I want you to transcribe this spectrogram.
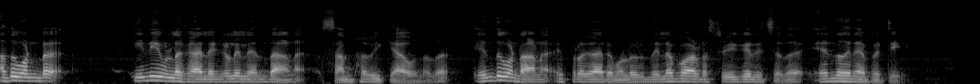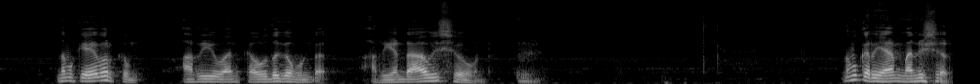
അതുകൊണ്ട് ഇനിയുള്ള കാലങ്ങളിൽ എന്താണ് സംഭവിക്കാവുന്നത്? എന്തുകൊണ്ടാണ് ഇപ്രകാരമുള്ളൊരു നിലപാട് സ്വീകരിച്ചത് എന്നതിനെപ്പറ്റി നമുക്ക് ഏവർക്കും അറിയുവാൻ കൗതുകമുണ്ട് അറിയേണ്ട ആവശ്യവുമുണ്ട്. നമുക്കറിയാം മനുഷ്യർ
